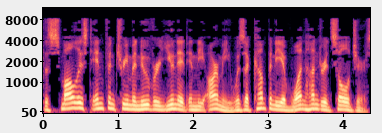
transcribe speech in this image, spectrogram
the smallest infantry maneuver unit in the Army was a company of 100 soldiers.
